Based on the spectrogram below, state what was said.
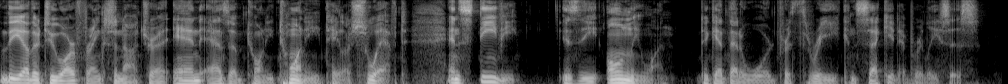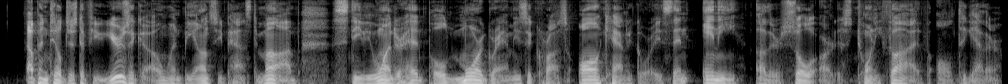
The other two are Frank Sinatra and, as of 2020, Taylor Swift. And Stevie is the only one to get that award for three consecutive releases. Up until just a few years ago, when Beyonce passed him up, Stevie Wonder had pulled more Grammys across all categories than any other solo artist, 25 altogether.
